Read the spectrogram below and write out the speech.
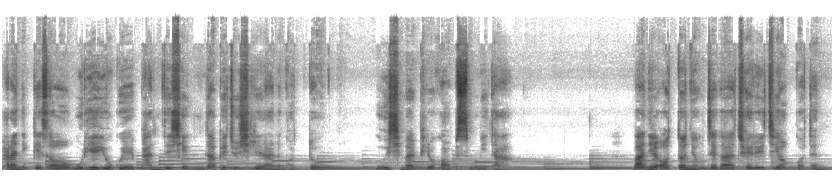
하나님께서 우리의 요구에 반드시 응답해 주시리라는 것도 의심할 필요가 없습니다. 만일 어떤 형제가 죄를 지었거든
